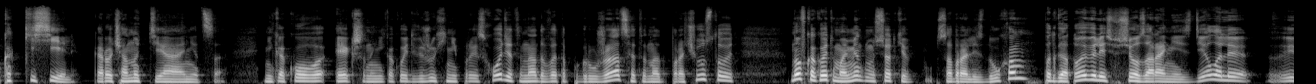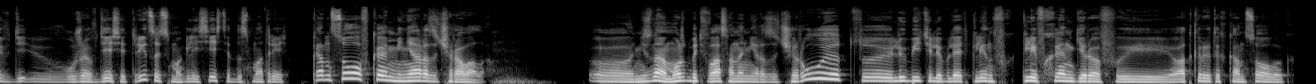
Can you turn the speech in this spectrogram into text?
как кисель. Короче, оно тянется. Никакого экшена, никакой движухи не происходит, и надо в это погружаться, это надо прочувствовать. Но в какой-то момент мы все-таки собрались духом, подготовились, все заранее сделали, и в уже в 10.30 смогли сесть и досмотреть. Концовка меня разочаровала. Э, Не знаю, может быть, вас она не разочарует, э, любители, блядь, клинф- клиффхенгеров и открытых концовок.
